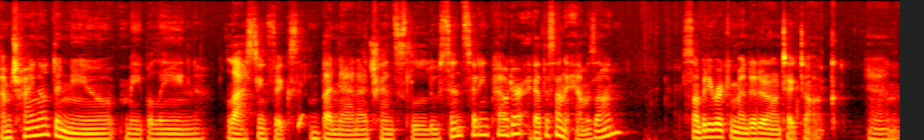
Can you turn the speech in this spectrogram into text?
i'm trying out the new maybelline lasting fix banana translucent setting powder i got this on amazon somebody recommended it on tiktok and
